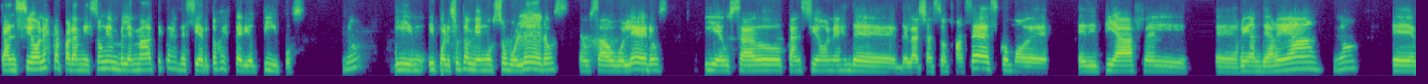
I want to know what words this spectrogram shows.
canciones que para mí son emblemáticas de ciertos estereotipos, ¿no? Y, y, por eso también uso boleros, he usado boleros y he usado canciones de, de la chanson française como de Edith Piaf, el eh, Rien de Rien, ¿no? Eh,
